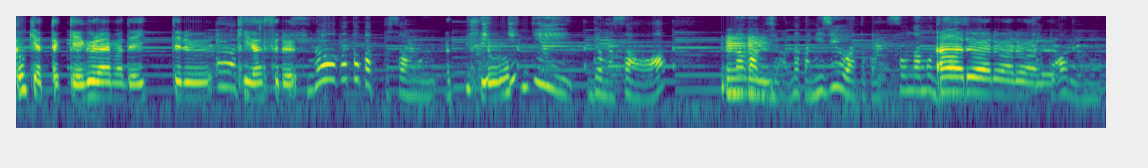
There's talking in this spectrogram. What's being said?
5期やったっけぐらいまで行ってる気がする。ヒロアカとかってさ、もう、いヒロ一期でもさ、うん長いじゃん。なんか20話とかそんなもんじあるあるあるある結。構あるよね。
